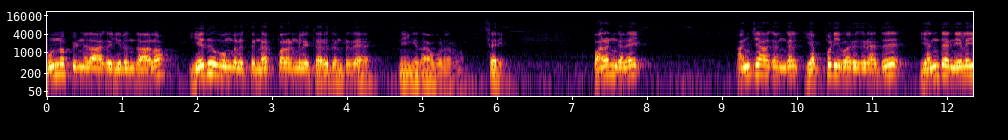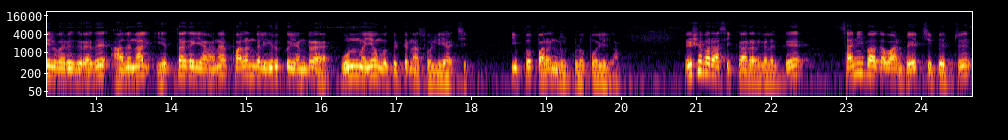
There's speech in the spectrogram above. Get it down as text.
முன்னும் பின்னதாக இருந்தாலும் எது உங்களுக்கு நற்பலன்களை தருதுன்றதை நீங்கள் தான் உணரணும். சரி. பலன்களை பஞ்சாகங்கள் எப்படி வருகிறது எந்த நிலையில் வருகிறது அதனால் எத்தகையான பலன்கள் இருக்கும் என்ற உண்மையும் உங்ககிட்ட நான் சொல்லியாச்சு. இப்போ பலன்களுக்குள்ளே போயிடலாம். ரிஷபராசிக்காரர்களுக்கு சனி பகவான் பயிற்சி பெற்று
